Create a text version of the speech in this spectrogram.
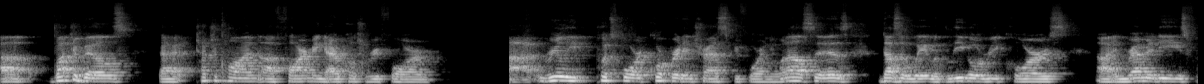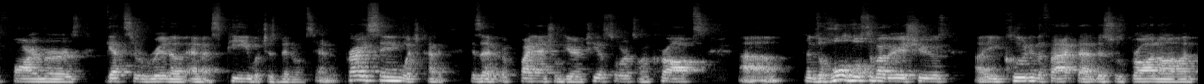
A uh, bunch of bills that touch upon uh, farming, agriculture reform, uh, really puts forward corporate interests before anyone else's, does away with legal recourse uh, and remedies for farmers, gets rid of MSP, which is minimum standard pricing, which kind of is a, financial guarantee of sorts on crops. Um, there's a whole host of other issues, uh, including the fact that this was brought on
